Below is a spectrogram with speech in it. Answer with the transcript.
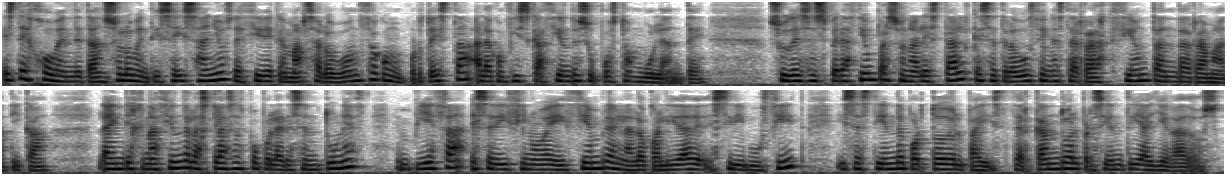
Este joven de tan solo 26 años decide quemarse a lo bonzo como protesta a la confiscación de su puesto ambulante. Su desesperación personal es tal que se traduce en esta reacción tan dramática. La indignación de las clases populares en Túnez empieza ese 19 de diciembre en la localidad de Sidi Bouzid y se extiende por todo el país, cercando al presidente y allegados.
